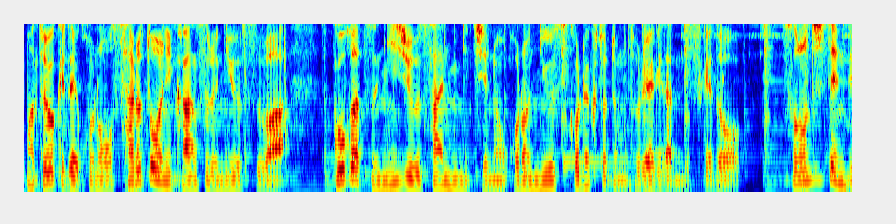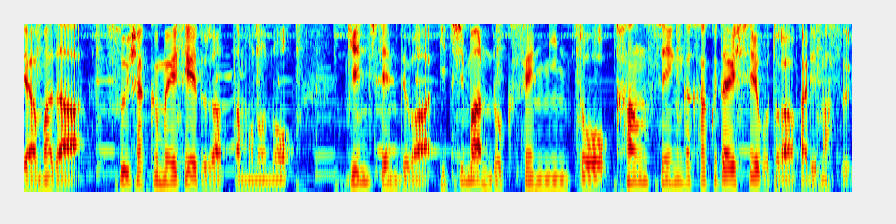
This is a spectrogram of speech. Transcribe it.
まあ、というわけでこのサル痘に関するニュースは5月23日のこのニュースコネクトでも取り上げたんですけどその時点ではまだ数百名程度だったものの現時点では1万6000人と感染が拡大していることが分かります。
